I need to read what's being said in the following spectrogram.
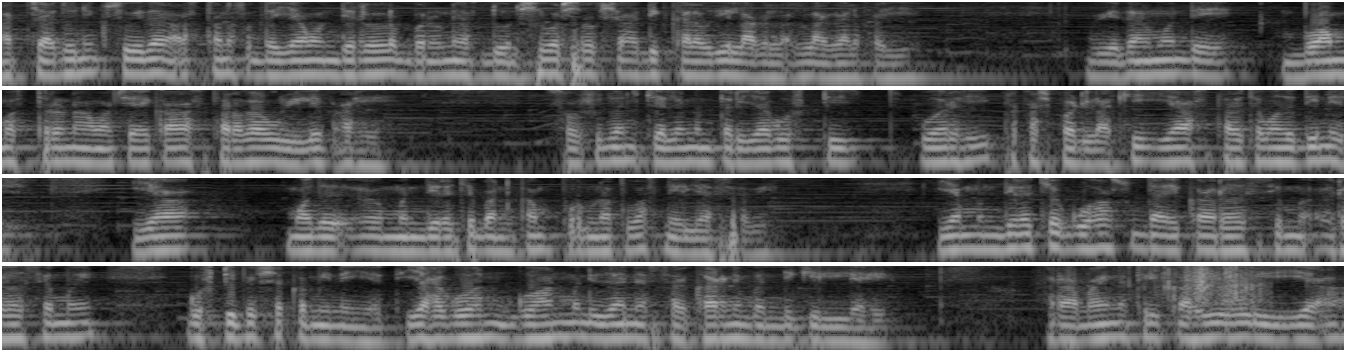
आजच्या आधुनिक सुविधा असतानासुद्धा या मंदिराला बनवण्यास दोनशे वर्षापेक्षा अधिक कालावधी लागला लागायला पाहिजे. वेदांमध्ये बॉम्बस्त्र नावाच्या एका अस्त्राचा उल्लेख आहे. संशोधन केल्यानंतर या गोष्टीवरही प्रकाश पडला की या अस्त्राच्या मदतीनेच या मद मंदिराचे बांधकाम पूर्णत्वास नेले असावे. या मंदिराच्या गुहासुद्धा एका रहस्यम रहस्यमय गोष्टीपेक्षा कमी नाही आहेत. या गुहां गुहांमध्ये जाण्यास सरकारने बंदी केलेली आहे. रामायणातील काही ओळी या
